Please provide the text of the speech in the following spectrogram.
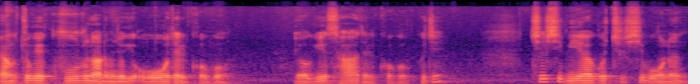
양쪽에 9로 나누면 여기 5 될 거고 여기 4 될 거고 그지? 72하고 75는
